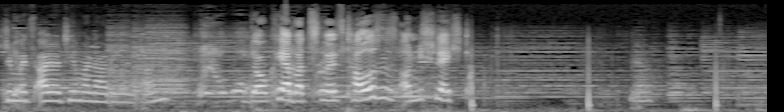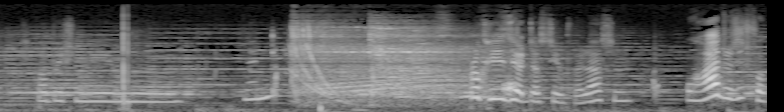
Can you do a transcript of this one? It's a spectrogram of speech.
Stimmen jetzt alle Themaladungen an. Ja, okay, aber 12.000 ist auch nicht schlecht. Ja. Ich glaube, ich nehme. Nein. Okay, sie hat das Team verlassen. Oha, du siehst voll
